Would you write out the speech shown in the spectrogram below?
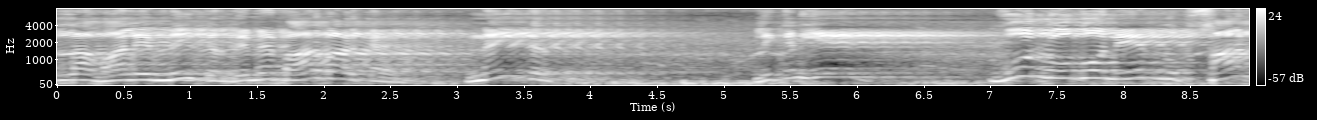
اللہ والے نہیں کرتے، میں بار بار کہہ نہیں کرتے۔ لیکن یہ وہ لوگوں نے نقصان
